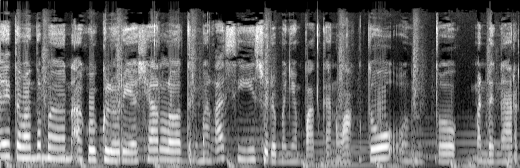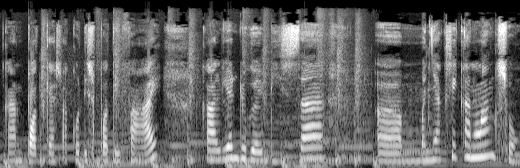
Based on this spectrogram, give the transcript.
Hai teman-teman, aku Gloria Charlotte. Terima kasih sudah menyempatkan waktu untuk mendengarkan podcast aku di Spotify. Kalian juga bisa um, menyaksikan langsung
